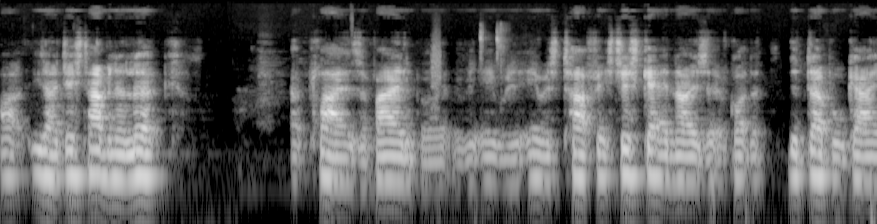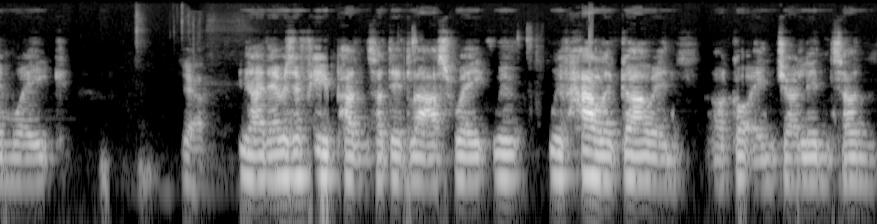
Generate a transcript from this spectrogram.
I, you know, just having a look at players available, it, it, was it was tough. It's just getting those that have got the, the double game week. Yeah you know, there was a few punts I did last week with with Haller going. I got in Joelinton.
